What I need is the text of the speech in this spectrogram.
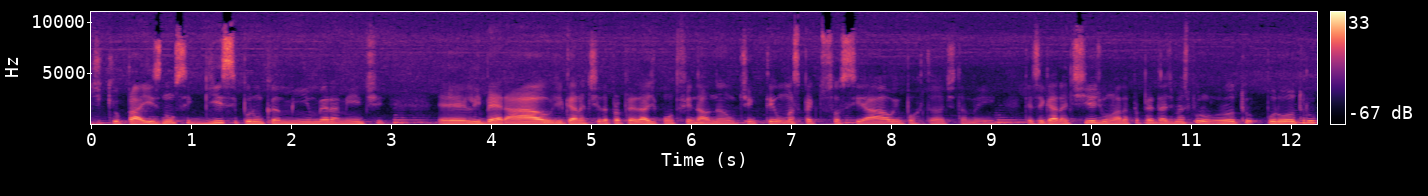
de que o país não seguisse por um caminho meramente é, liberal, de garantia da propriedade, ponto final. Não, tinha que ter um aspecto social importante também. Quer dizer, garantia de um lado a propriedade, mas por outro, por outro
